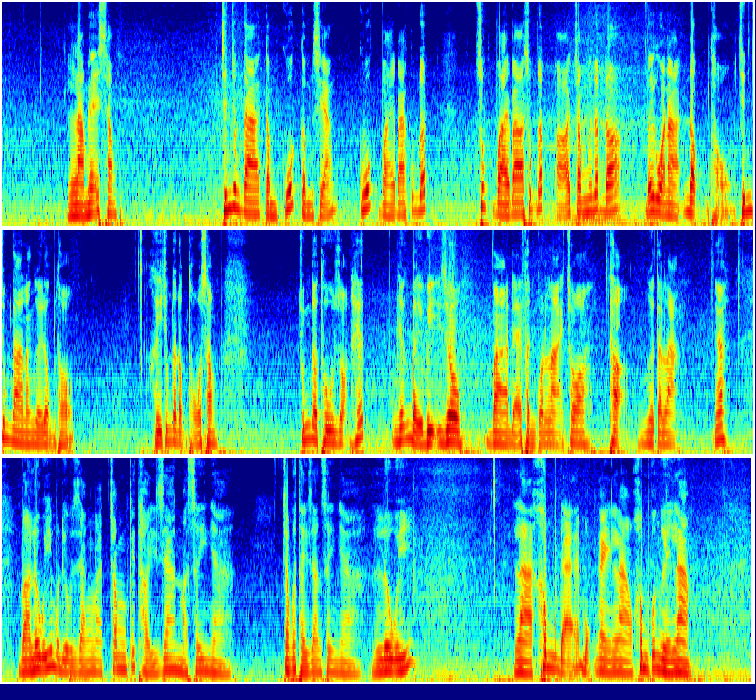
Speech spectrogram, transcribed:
làm lễ xong. Chính chúng ta cầm cuốc, cầm sáng cuốc vài ba cúc đất, xúc vài ba xúc đất ở trong miếng đất đó. Đây gọi là động thổ. Chính chúng ta là người động thổ. Khi chúng ta động thổ xong, chúng ta thu dọn hết những bảy vị vô và để phần còn lại cho thợ người ta làm, nhé. Và lưu ý một điều rằng là trong cái thời gian mà xây nhà, trong cái thời gian xây nhà, lưu ý là không để một ngày nào không có người làm.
